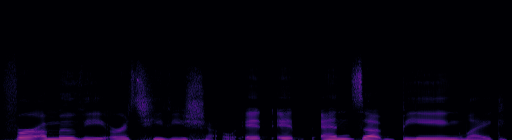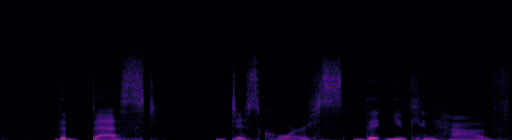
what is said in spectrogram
for a movie or a TV show. It it ends up being like the best discourse that you can have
